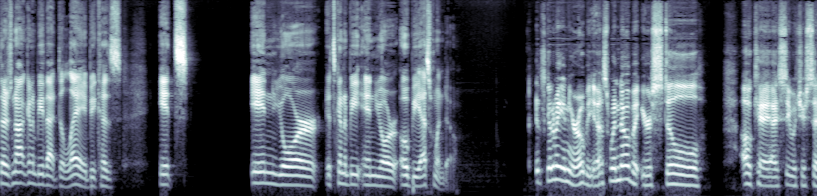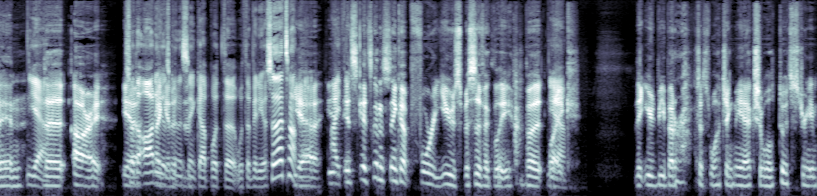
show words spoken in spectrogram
there's not going to be that delay because it's in your it's going to be in your OBS window it's going to be in your OBS window, but you're still okay. I see what you're saying. yeah The all right. Yeah, so the audio is going to sync up with the with the video so that's not Yeah, bad, it- it's it's going to sync up for you specifically, but Yeah. like that you'd be better off just watching the actual Twitch stream.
